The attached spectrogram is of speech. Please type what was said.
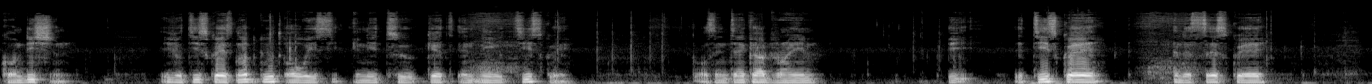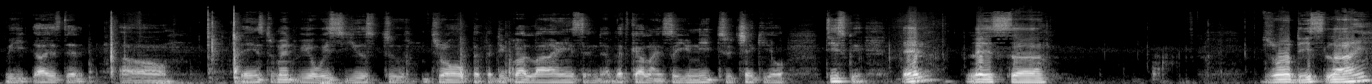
condition. If your t-square is not good always you need to get a new t-square because in technical drawing the t square and the set square. We that is the uh, the instrument we always use to draw perpendicular lines and vertical lines. So you need to check your t square. Then let's uh, draw this line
